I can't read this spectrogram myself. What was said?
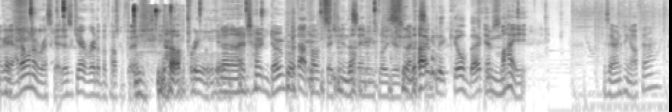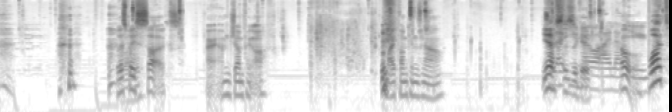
Okay, I don't want to risk it. Just get rid of the pufferfish. no, I'm bringing him. No, no, no! Don't don't put that pufferfish in the same enclosure as Beckerson. It's not gonna kill Beckerson. It might. Is there anything up there? This place sucks. Alright, I'm jumping off. My pumpkins now. Yes, this is a cave. know I love Oh. you. What?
